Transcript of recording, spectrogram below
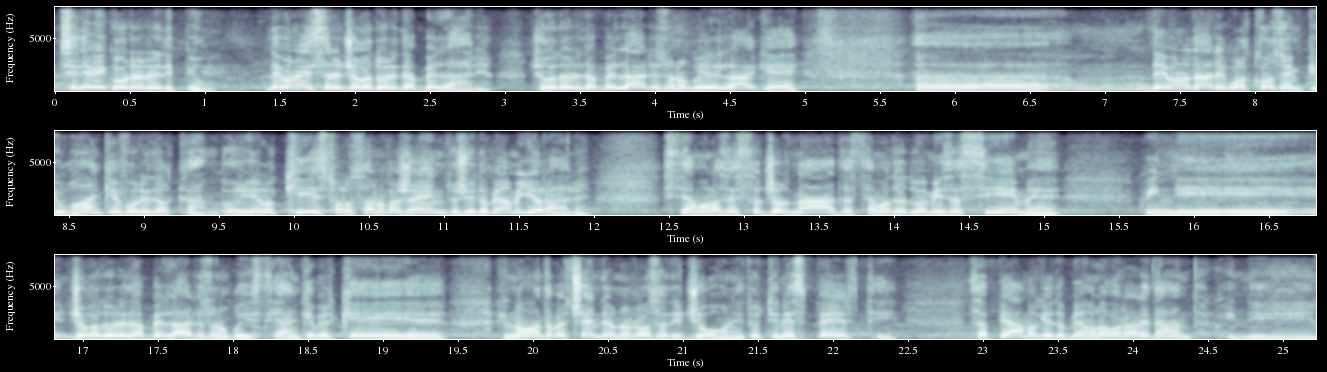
si deve correre di più, devono essere giocatori da Bellaria, giocatori da Bellaria sono quelli là che eh, devono dare qualcosa in più anche fuori dal campo, gliel'ho chiesto, lo stanno facendo, ci dobbiamo migliorare, stiamo alla sesta giornata, stiamo da due mesi assieme quindi giocatori da Bellaria sono questi, anche perché il 90% è una rosa di giovani, tutti inesperti, sappiamo che dobbiamo lavorare tanto, quindi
